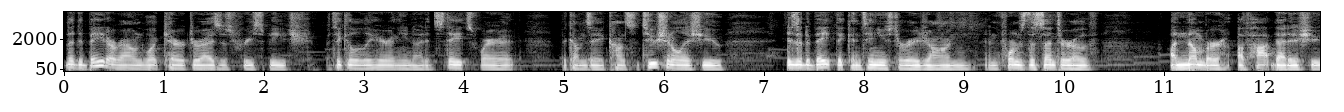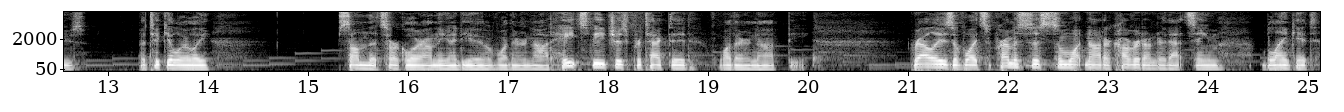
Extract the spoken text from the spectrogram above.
The debate around what characterizes free speech, particularly here in the United States where it becomes a constitutional issue, is a debate that continues to rage on and forms the center of a number of hotbed issues particularly some that circle around the idea of whether or not hate speech is protected, whether or not the rallies of white supremacists and whatnot are covered under that same blanket.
